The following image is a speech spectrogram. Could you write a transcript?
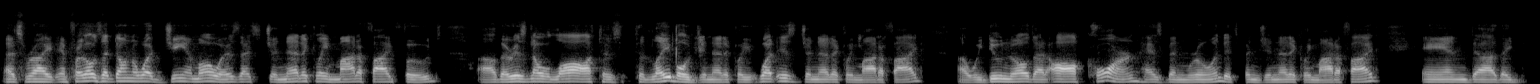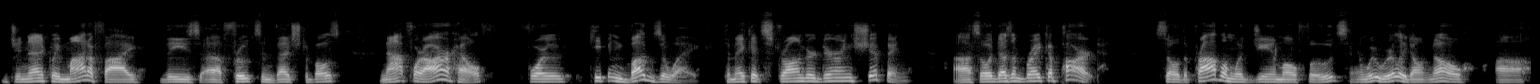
That's right. And for those that don't know what GMO is, that's genetically modified foods. There is no law to to label genetically what is genetically modified. we do know that all corn has been ruined; it's been genetically modified and uh, they genetically modify these uh, fruits and vegetables, not for our health, for keeping bugs away, to make it stronger during shipping, uh, so it doesn't break apart. So the problem with GMO foods, and we really don't know uh,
